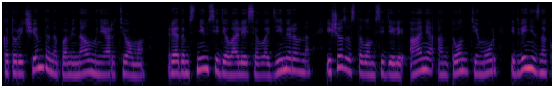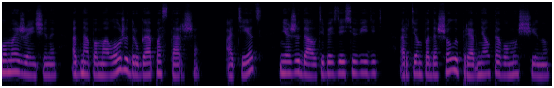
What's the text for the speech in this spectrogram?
который чем-то напоминал мне Артема. Рядом с ним сидела Олеся Владимировна, еще за столом сидели Аня, Антон, Тимур и две незнакомые женщины, одна помоложе, другая постарше. «Отец? Не ожидал тебя здесь увидеть». Артем подошел и приобнял того мужчину.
